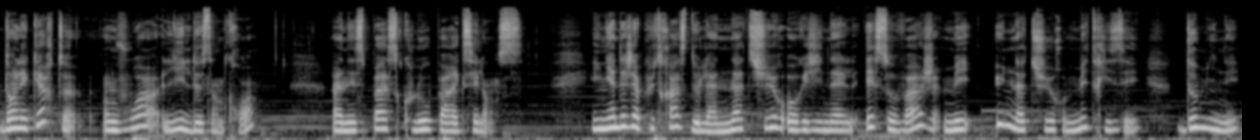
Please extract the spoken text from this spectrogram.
Dans les cartes, on voit l'île de Sainte-Croix, un espace clos par excellence. Il n'y a déjà plus trace de la nature originelle et sauvage, mais une nature maîtrisée, dominée,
